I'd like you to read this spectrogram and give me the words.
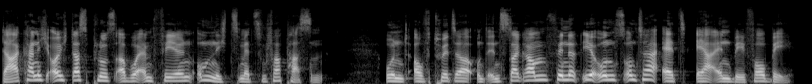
Da kann ich euch das Plus-Abo empfehlen, um nichts mehr zu verpassen. Und auf Twitter und Instagram findet ihr uns unter rnbvb.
